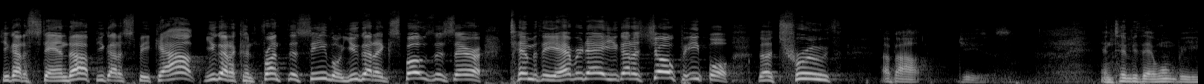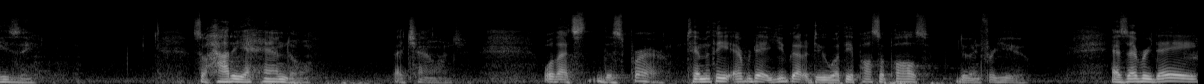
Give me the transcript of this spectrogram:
You got to stand up. You got to speak out. You got to confront this evil. You got to expose this error. Timothy, every day you got to show people the truth about Jesus. And Timothy, that won't be easy. So, how do you handle that challenge? Well, that's this prayer. Timothy, every day you've got to do what the Apostle Paul's doing for you. As every day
